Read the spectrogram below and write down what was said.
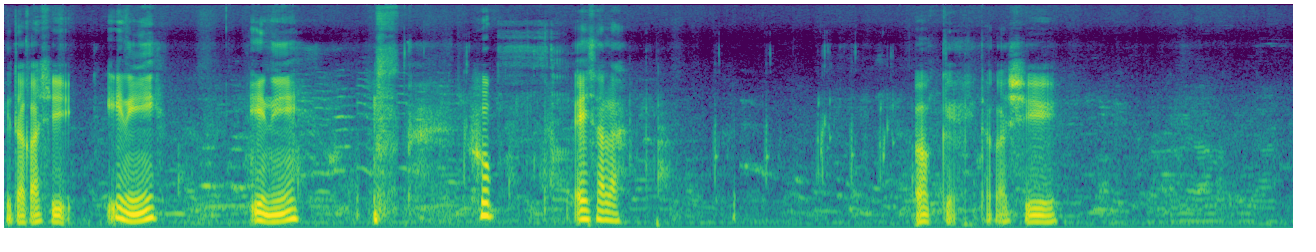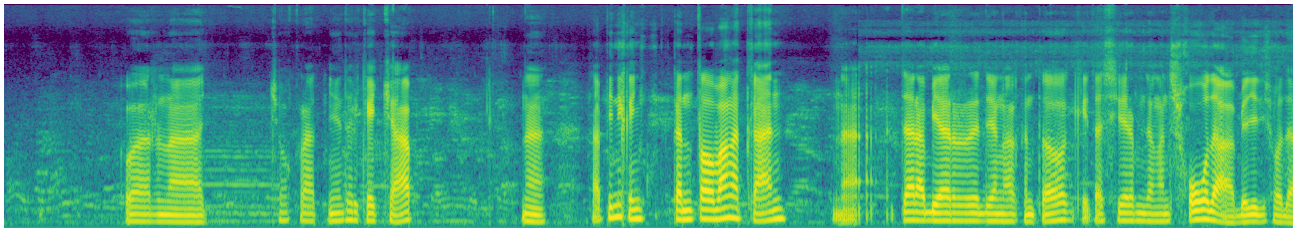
Kita kasih ini. Ini. Hup. Eh salah. Oke kita kasih warna coklatnya dari kecap. Nah tapi ini kental banget kan? Nah cara biar dia nggak kental kita siram dengan soda biar jadi soda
